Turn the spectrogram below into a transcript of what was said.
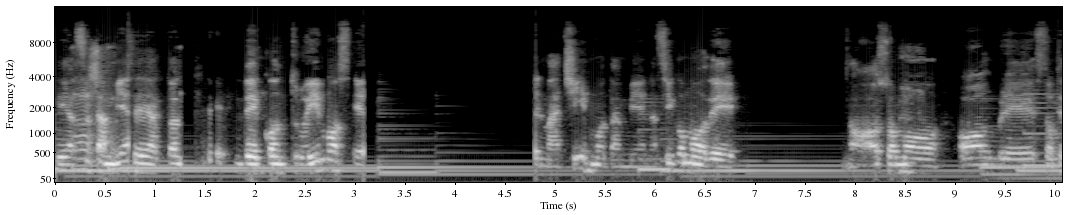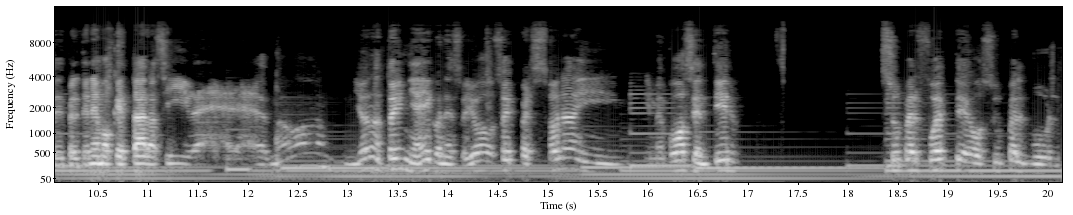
que así Ah, sí. también se actualmente deconstruimos el machismo también, así como de, no, somos hombres, tenemos que estar así, no, yo no estoy ni ahí con eso, yo soy persona y, me puedo sentir súper fuerte o súper bull.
